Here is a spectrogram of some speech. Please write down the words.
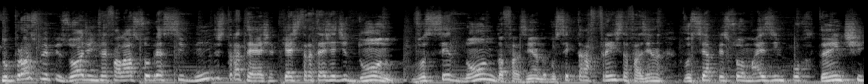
No próximo episódio, a gente vai falar sobre a segunda estratégia, que é a estratégia de dono. Você, dono da fazenda, você que está à frente da fazenda, você é a pessoa mais importante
